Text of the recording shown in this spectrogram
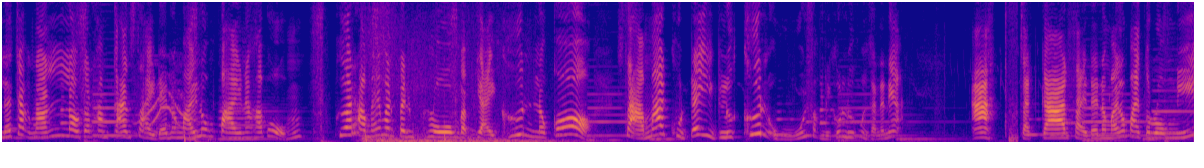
และจากนั้นเราจะทำการใส่ไดนาไมต์ลงไปนะคะผม เพื่อทำให้มันเป็นโพรงแบบใหญ่ขึ้นแล้วก็สามารถขุดได้อีกลึกขึ้นโอ้โหฝั่งนี้ก็ลึกเหมือนกันนะเนี่ย อะ จัดการใส่ไดนาไมต์ลงไปตรงนี้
